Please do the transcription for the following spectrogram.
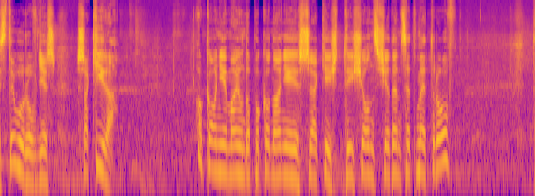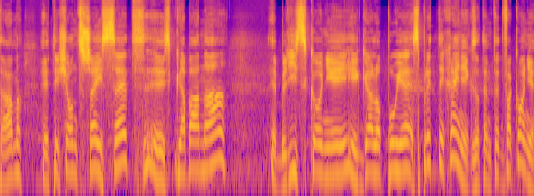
z tyłu również Shakira. O konie mają do pokonania jeszcze jakieś 1700 metrów. Tam e, 1600 e, Gabana. e, Blisko niej galopuje sprytny Heniek, zatem te dwa konie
